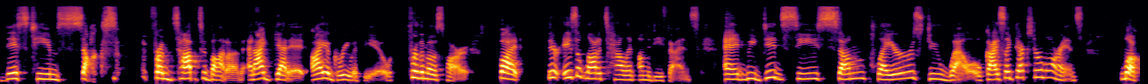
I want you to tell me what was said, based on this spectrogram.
this team sucks from top to bottom. And I get it. I agree with you for the most part. But there is a lot of talent on the defense. And we did see some players do well. Guys like Dexter Lawrence. Look,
